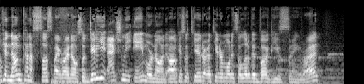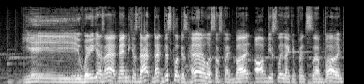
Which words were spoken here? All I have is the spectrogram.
okay, now I'm kind of suspect right now. So did he actually aim or not? Uh, okay, so theater uh, theater mode is a little bit bugged, he's saying, right? Yeah, where you guys at, man? Because that that this clip is hella suspect, but obviously, like if it's uh, bugged,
